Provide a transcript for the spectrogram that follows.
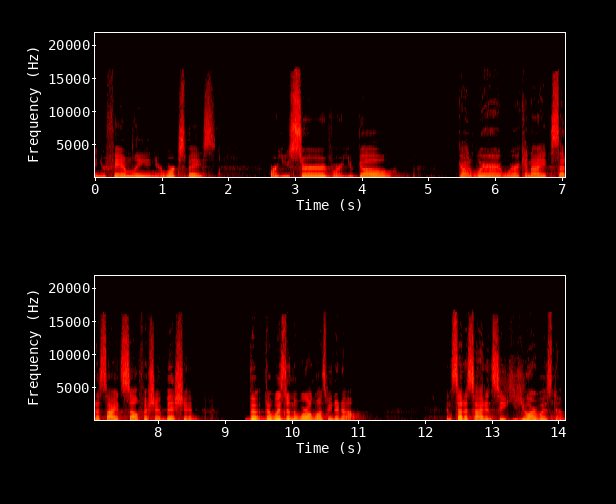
in your family, in your workspace, where you serve, where you go, God, where, where can I set aside selfish ambition, the, the wisdom the world wants me to know, and set aside and seek your wisdom,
